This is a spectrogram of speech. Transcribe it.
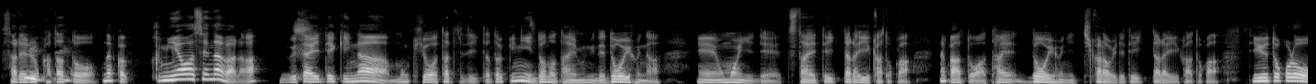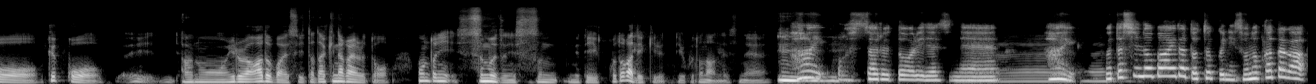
される方と、なんか組み合わせながら、具体的な目標を立てていったときに、どのタイミングでどういうふうな、えー思いで伝えていったらいいかとか、なんかあとはたいどういうふうに力を入れていったらいいかとか、っていうところを結構、えーあの、いろいろアドバイスいただきながらやると、本当にスムーズに進めていくことができるっていうことなんですね。はい、おっしゃる通りですね。はい。私の場合だと特にその方が、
